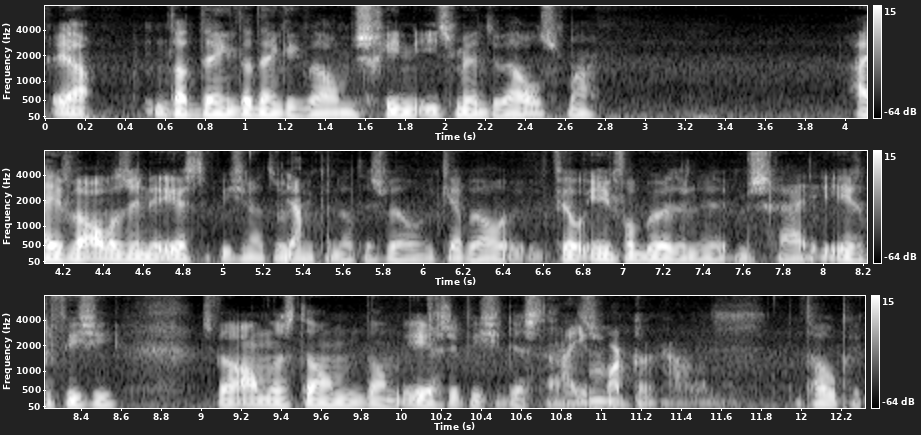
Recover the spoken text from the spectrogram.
Ja, dat denk, dat denk ik wel. Misschien iets meer duels, maar hij heeft wel alles in de eerste divisie natuurlijk. En dat is wel, ik heb wel veel invalbeurten in de eredivisie. Is wel anders dan, dan eerste divisie destijds. Ga je makkelijk halen. Dat hoop ik.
